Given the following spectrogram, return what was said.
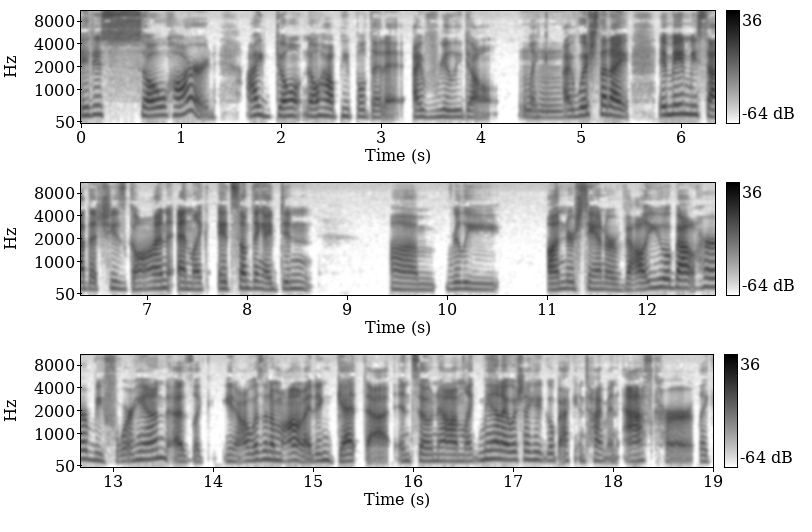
it is so hard i don't know how people did it i really don't like Mhm. i wish that i it made me sad that she's gone and like it's something i didn't um really understand or value about her beforehand as like you know i wasn't a mom. I didn't get that. And so now i'm like man i wish i could go back in time and ask her like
